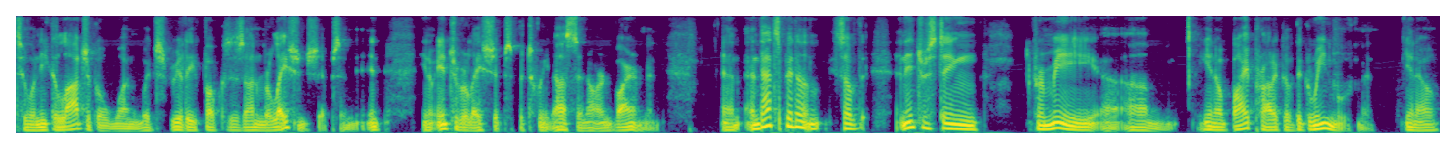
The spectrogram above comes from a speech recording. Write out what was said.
to an ecological one, which really focuses on relationships and, and you know interrelationships between us and our environment and and that's been a so an interesting for me, uh, um, you know, byproduct of the green movement. you know.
